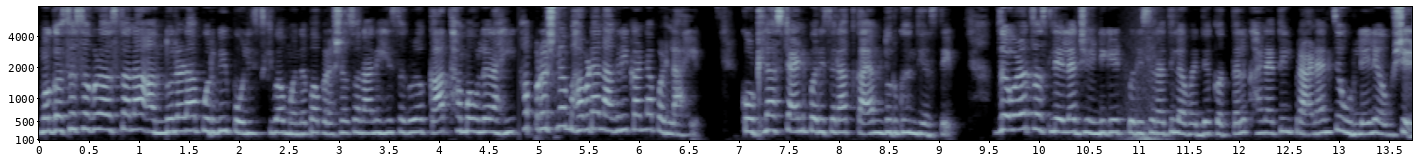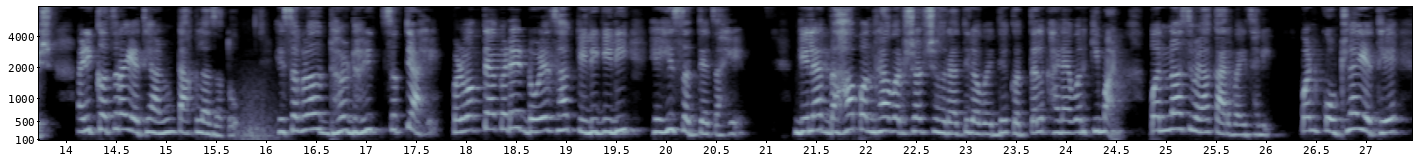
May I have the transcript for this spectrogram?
मग असं सगळं असताना आंदोलनापूर्वी पोलीस किंवा मनपा प्रशासनाने हे सगळं का थांबवलं नाही? हा प्रश्न भावड्या नागरिकांना पडला आहे. कोठला स्टँड परिसरात कायम दुर्गंधी असते? जवळच असलेल्या झेंडीगेट परिसरातील अवैध कत्तलखान्यातील प्राण्यांचे उरलेले अवशेष आणि कचरा येथे आणून टाकला जातो. हे सगळं ढळढळीत सत्य आहे. पण मग त्याकडे डोळेझाक केली गेली हेही सत्यच आहे. गेल्या दहा पंधरा वर्षात शहरातील अवैध कत्तलखान्यावर किमान पन्नास वेळा कारवाई झाली. पण कोठला येथे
